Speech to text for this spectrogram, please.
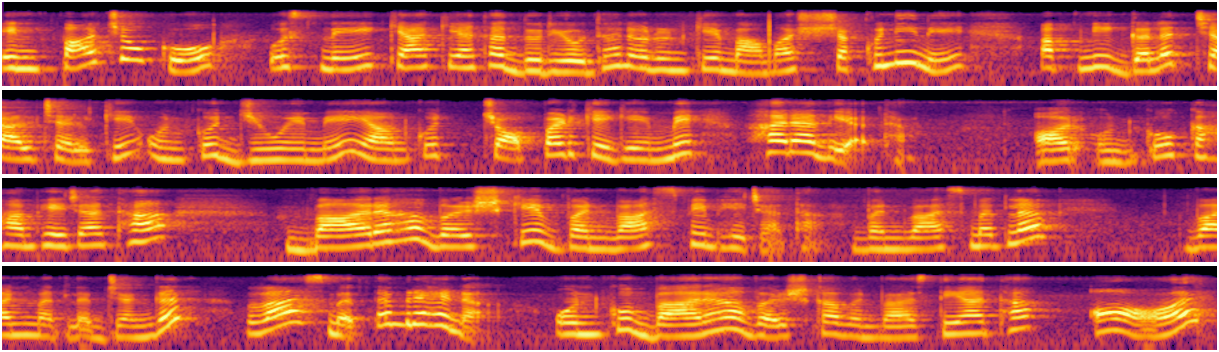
इन पाँचों को उसने क्या किया था? दुर्योधन और उनके मामा शकुनी ने अपनी गलत चाल चल के उनको जुए में या उनको चौपड़ के गेम में हरा दिया था और उनको कहाँ भेजा था? बारह वर्ष के वनवास में भेजा था। वनवास मतलब? वन मतलब जंगल, वास मतलब रहना। उनको बारह वर्ष का वनवास दिया था और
